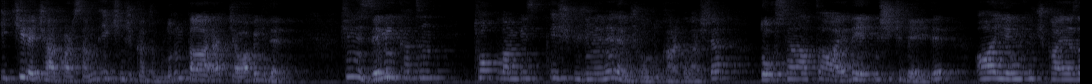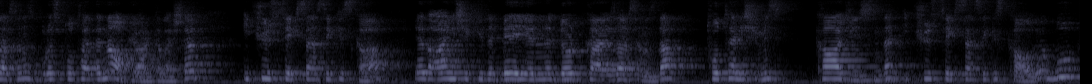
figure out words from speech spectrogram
2 ile çarparsam da ikinci katı bulurum. Daha rahat cevaba giderim. Şimdi zemin katın toplam biz iş gücüne ne demiş olduk arkadaşlar? 96A ya da 72B idi. A yerine 3K yazarsanız burası totalde ne yapıyor arkadaşlar? 288K ya da aynı şekilde B yerine 4K yazarsanız da total işimiz K cinsinden 288K oluyor. Bu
